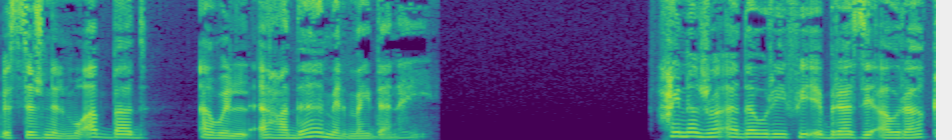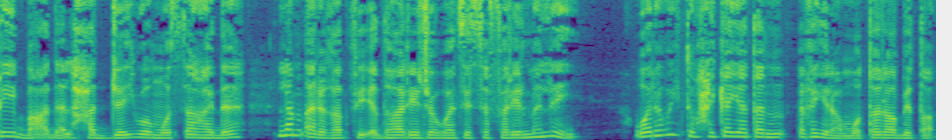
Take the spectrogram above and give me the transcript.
بالسجن المؤبد أو الإعدام الميداني. حين جاء دوري في إبراز أوراقي بعد الحج ومساعدة لم أرغب في إظهار جواز السفر المالي ورويت حكاية غير مترابطة.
